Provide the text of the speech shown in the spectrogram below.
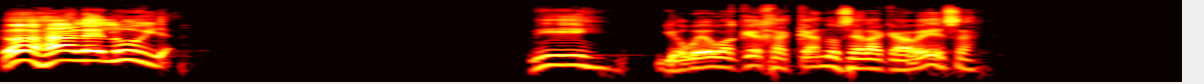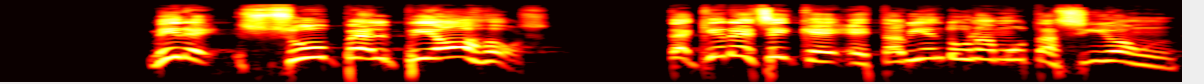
Oh, aleluya. Mi, yo veo aquel jascándose la cabeza. Mire, super piojos. Quiere decir que está habiendo una mutación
